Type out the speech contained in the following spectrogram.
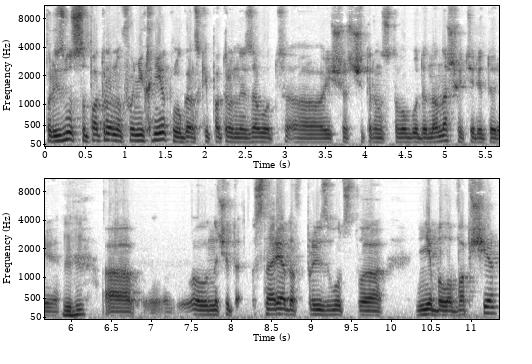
Производства патронов у них нет. Луганский патронный завод э, еще с 2014 года на нашей территории. Угу. Э, значит, снарядов производства не было вообще,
